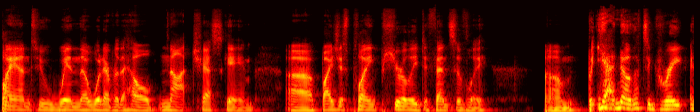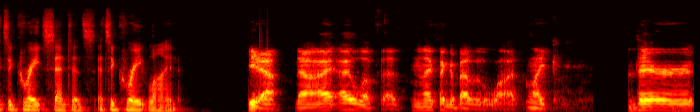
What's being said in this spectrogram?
plan to win the whatever the hell not chess game uh, by just playing purely defensively. Um, but yeah, no, that's a great it's a great sentence. It's a great line. Yeah, no, I, I love that, and I think about it a lot. Like there,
